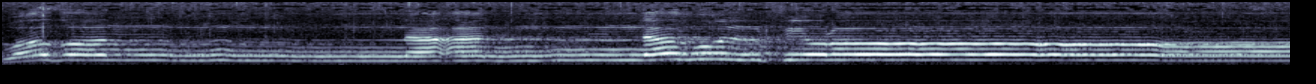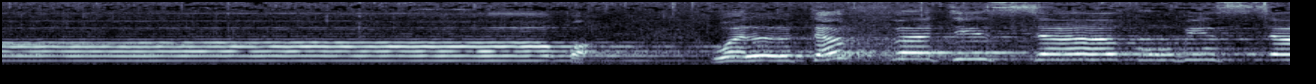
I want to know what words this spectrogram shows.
وظن أنه الفراق. والتفت الساق بالساق.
